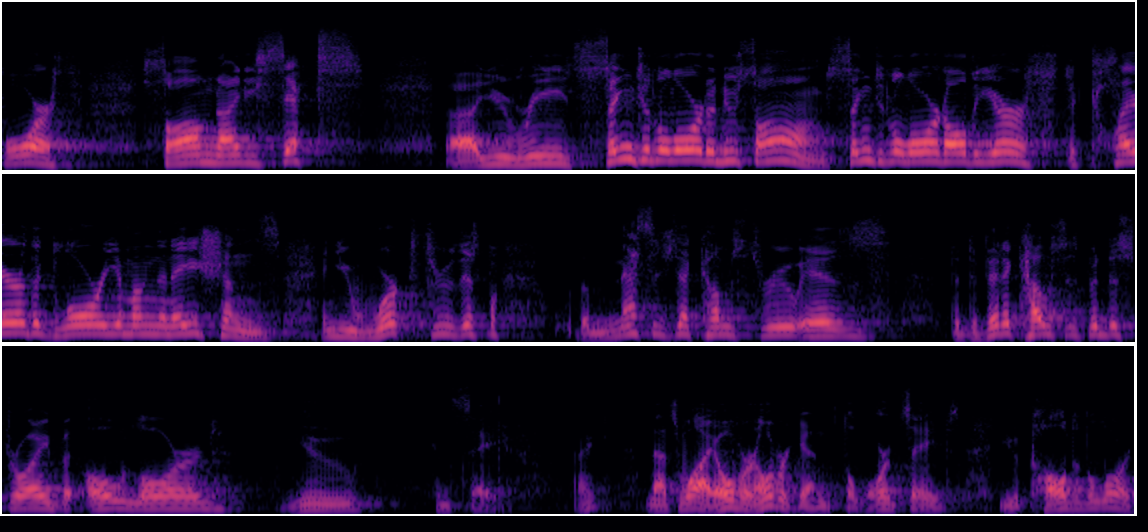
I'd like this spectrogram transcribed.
forth. Psalm 96, uh, you read, Sing to the Lord a new song, sing to the Lord all the earth, declare the glory among the nations. And you work through this book the message that comes through is the Davidic house has been destroyed, but oh Lord, you can save, right? And that's why over and over again, the Lord saves. You call to the Lord,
